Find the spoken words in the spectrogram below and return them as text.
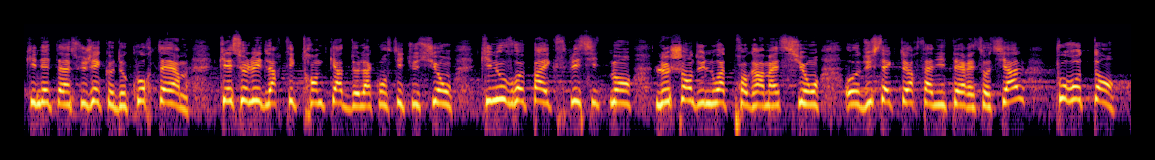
qui n'est un sujet que de court terme, qui est celui de l'article 34 de la Constitution, qui n'ouvre pas explicitement le champ d'une loi de programmation du secteur sanitaire et social. Pour autant,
